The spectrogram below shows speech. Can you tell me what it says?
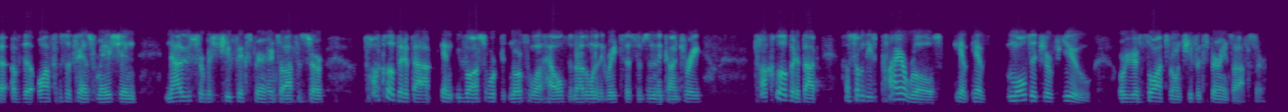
uh, of the Office of Transformation. Now you serve as chief experience officer talk a little bit about, and you've also worked at Northwell Health, another one of the great systems in the country. Talk a little bit about how some of these prior roles have, have molded your view or your thoughts around Chief Experience Officer.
